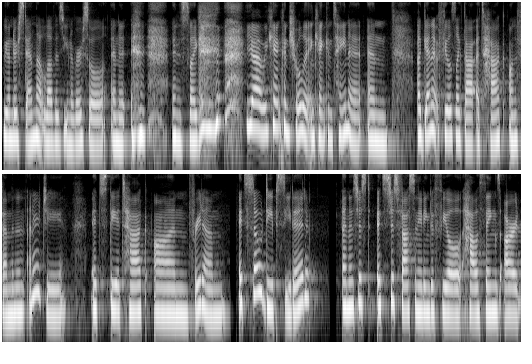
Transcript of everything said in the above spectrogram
we understand that love is universal and it and it's like yeah, we can't control it and can't contain it. And again, it feels like that attack on feminine energy. It's the attack on freedom. It's so deep seated and it's just it's just fascinating to feel how things are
